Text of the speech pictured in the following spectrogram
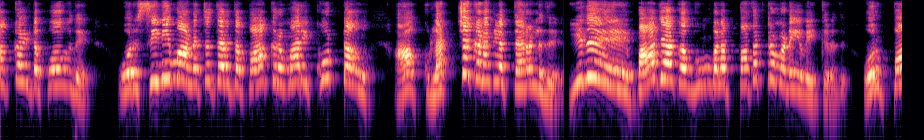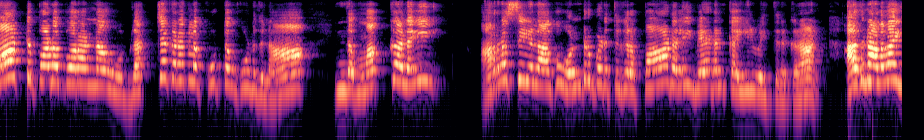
மக்கள்கிட்ட போகுது. ஒரு சினிமா நட்சத்திரத்தை பாக்குற மாதிரி கூட்டம் லட்சக்கணக்கில் திரளுது. இது பாஜக கும்பலை பதற்றம் அடைய வைக்கிறது. ஒரு பாட்டு பாட போறான்னா லட்சக்கணக்கில் கூட்டம் கூடுதுன்னா இந்த மக்களை அரசியலாக ஒன்றுபடுத்துகிற பாடலை வேடன் கையில் வைத்திருக்கிறான். அதனாலதான்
